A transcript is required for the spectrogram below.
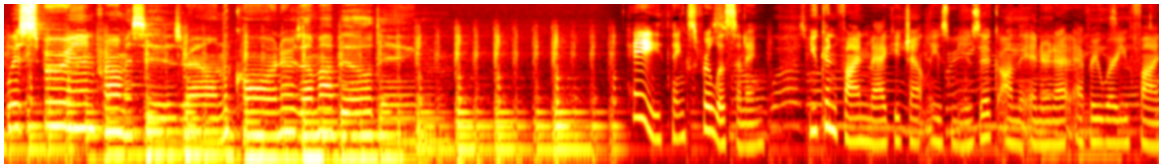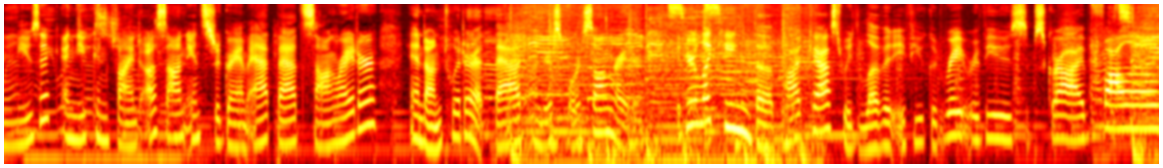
Whispering promises round the corners of my building. Hey, thanks for listening. You can find Maggie Gently's music on the internet everywhere you find music, and you can find us on Instagram at Bad Songwriter and on Twitter at Bad underscore Songwriter. If you're liking the podcast, we'd love it if you could rate, review, subscribe, follow,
